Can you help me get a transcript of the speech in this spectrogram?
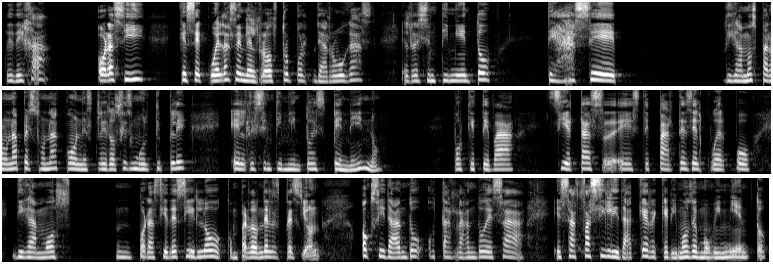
te deja, ahora sí, que secuelas en el rostro por, de arrugas, el resentimiento te hace digamos, para una persona con esclerosis múltiple, el resentimiento es veneno, porque te va ciertas este, partes del cuerpo, digamos, mm, por así decirlo, con perdón de la expresión, oxidando o tardando esa, esa facilidad que requerimos de movimiento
